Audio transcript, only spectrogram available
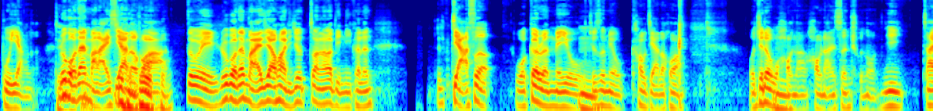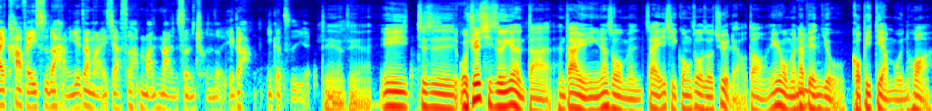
不一样了。如果在马来西亚的话，对，如果在马来西亚的话，你就赚到那笔，你可能假设我个人没有，就是没有靠家的话，嗯、我觉得我好难好难生存哦，你。在咖啡师的行业，在马来西亚是蛮难生存的一个行一个职业。对呀、啊，对呀、啊，因为就是我觉得其实一个很大很大原因，那时候我们在一起工作的时候就有聊到，因为我们那边有 GopiDiam 文化，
